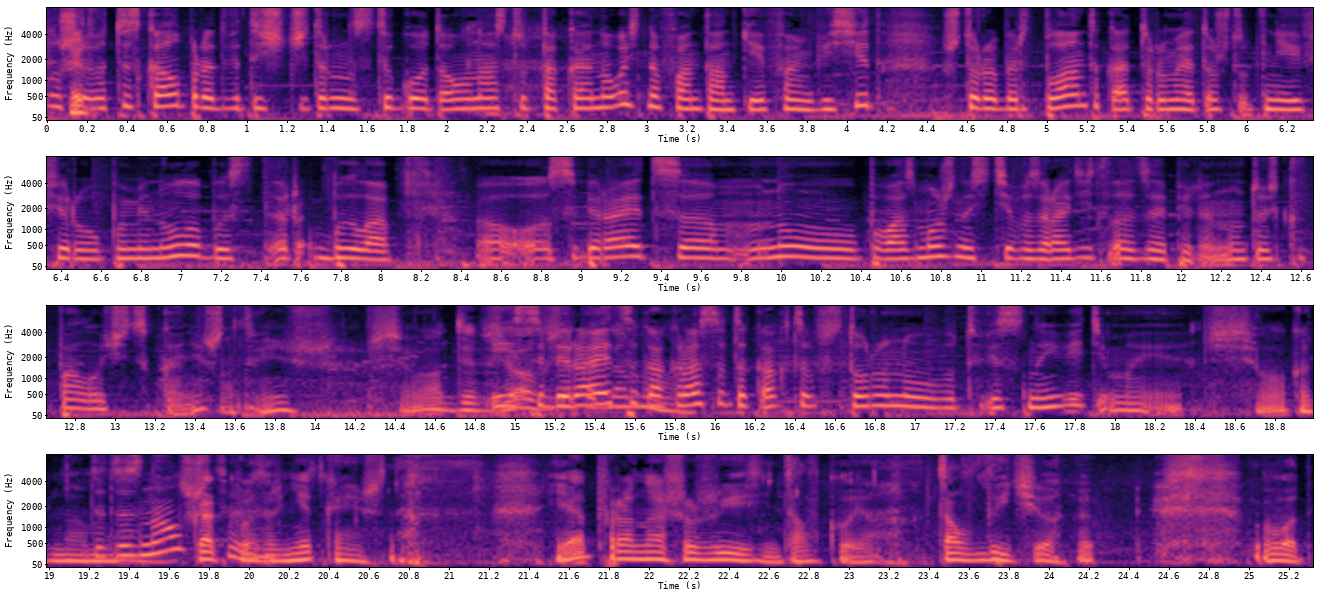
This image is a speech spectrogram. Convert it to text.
Слушай, Это- вот ты сказал про 2014 год, а у нас тут такая новость на Фонтанке FM висит, что Роберт Плант, о котором я тоже тут вне эфира упомянула, быс- р- было, э, собирается, ну, по возможности возродить Led Zeppelin. Ну, то есть, как получится, конечно. Вот видишь, все, И собирается как раз это как-то в сторону вот весны, видимо. Все к одному. Да ты знал, как что ли? возра- Нет, конечно. Я про нашу жизнь толкую, толдычу. Вот.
